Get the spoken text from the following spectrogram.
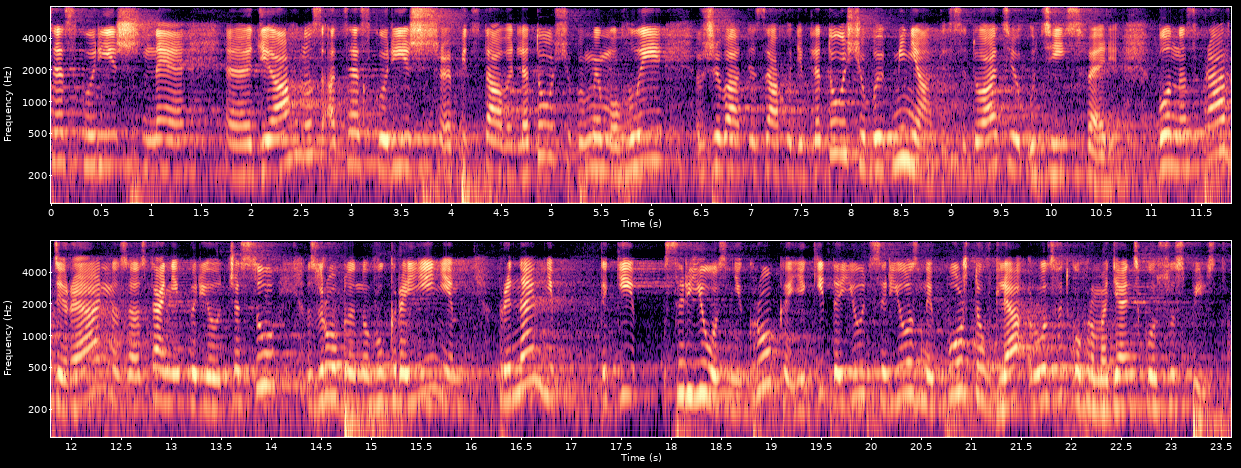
це скоріш не е, діагноз, а це скоріш підстави для того, щоб ми могли вживати заходів для того, щоб міняти ситуацію у цій сфері. Бо насправді реально за останній період часу зроблено в Україні принаймні такі серйозні кроки, які дають серйозний поштовх для розвитку громадянського суспільства.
